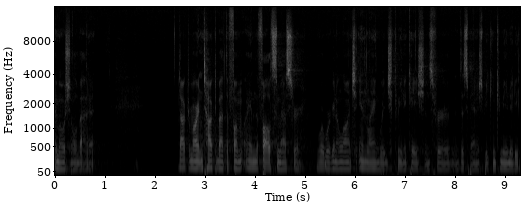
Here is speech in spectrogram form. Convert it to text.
emotional about it. Dr. Martin talked about the fun, in the fall semester where we're going to launch in-language communications for the Spanish-speaking community.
